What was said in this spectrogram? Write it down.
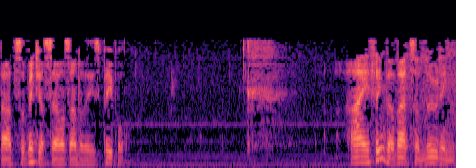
but submit yourselves unto these people. I think that that's alluding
